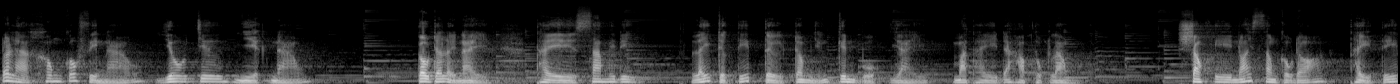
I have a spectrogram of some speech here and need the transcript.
đó là không có phiền não, vô chư, nhiệt não. Câu trả lời này, thầy Samedi lấy trực tiếp từ trong những kinh buộc dạy mà thầy đã học thuộc lòng. Sau khi nói xong câu đó, thầy tiếp.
